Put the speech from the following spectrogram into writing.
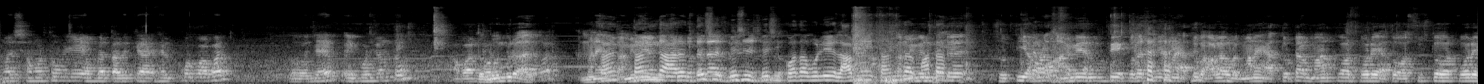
আমাদের সামর্থ্য অনুযায়ী আমরা তাদেরকে হেল্প করব আবার। তো যাই হোক এই পর্যন্ত। আবার বন্ধুরা মানে বেশি বেশি কথা বলিয়ে লাভ নেই তামিম মাথা সত্যি আমরা তামিমের মুখ কথা শুনে আমার এত ভালো লাগল মানে এতটা মার খাওয়ার পরে এত অসুস্থ হওয়ার পরে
